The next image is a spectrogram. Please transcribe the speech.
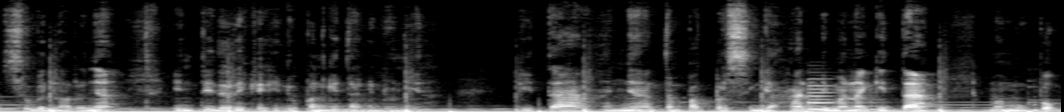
sebenarnya inti dari kehidupan kita di dunia. Kita hanya tempat persinggahan di mana kita memupuk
